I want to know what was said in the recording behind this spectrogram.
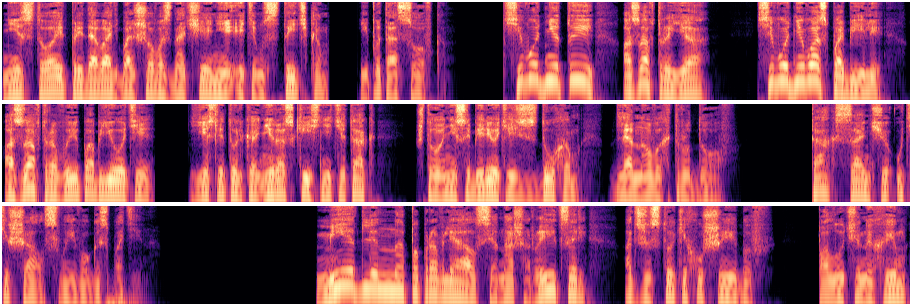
Не стоит придавать большого значения этим стычкам и потасовкам. Сегодня ты, а завтра я. Сегодня вас побили, а завтра вы побьете, если только не раскиснете так, что не соберетесь с духом для новых трудов. Так Санчо утешал своего господина. Медленно поправлялся наш рыцарь от жестоких ушибов, полученных им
